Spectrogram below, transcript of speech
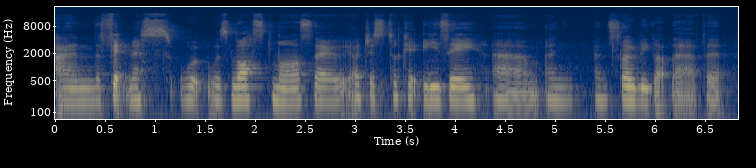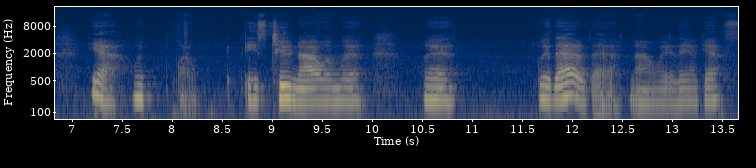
and the fitness w- was lost more. So I just took it easy um, and and slowly got there. But yeah, we're well, he's two now, and we're we're we're there there now. Really, I guess.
